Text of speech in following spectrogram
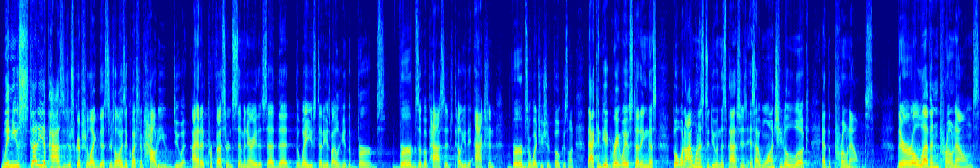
When you study a passage of scripture like this, there's always a question of how do you do it. I had a professor in seminary that said that the way you study is by looking at the verbs. Verbs of a passage tell you the action. Verbs are what you should focus on. That can be a great way of studying this. But what I want us to do in this passage is I want you to look at the pronouns. There are 11 pronouns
